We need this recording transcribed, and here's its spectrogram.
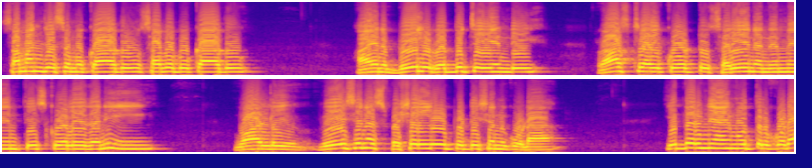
సమంజసము కాదు సబబు కాదు. ఆయన బెయిల్ రద్దు చేయండి. రాష్ట్ర హైకోర్టు సరైన నిర్ణయం తీసుకోలేదని వాళ్ళు వేసిన స్పెషల్ లీవ్ పిటిషన్ కూడా ఇద్దరు న్యాయమూర్తులు కూడా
